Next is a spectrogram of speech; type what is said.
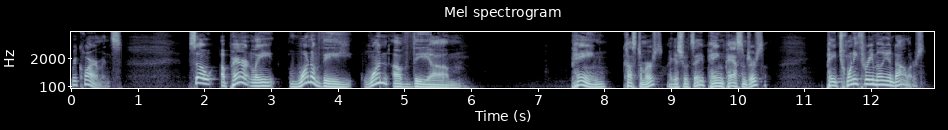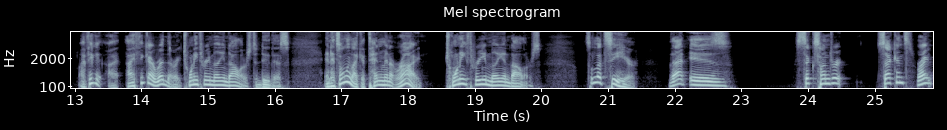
requirements. So apparently, one of the one of the um, paying customers, I guess you would say, paying passengers, paid $23 million. I think I, I think I read that right. $23 million to do this. And it's only like a 10 minute ride. $23 million. So let's see here. That is 600 seconds, right?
